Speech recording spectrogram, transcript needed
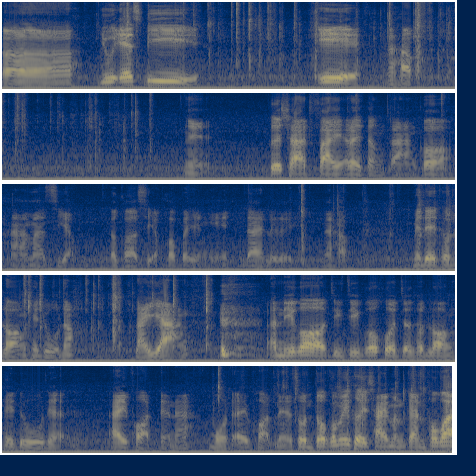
เอ่อ USB A นะครับนี่เพื่อชาร์จไฟอะไรต่างๆ ก็หามาเสียบแล้วก็เสียบเข้าไปอย่างนี้ได้เลยนะครับ ไม่ได้ทดลองให้ดูเนาะหลายอย่าง อันนี้ก็จริงๆก็ควรจะทดลองให้ดูเนี่ย iPod เนี่ยนะโหมด iPod เนี่ยส่วนตัวก็ไม่เคยใช้เหมือนกัน เพราะว่า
